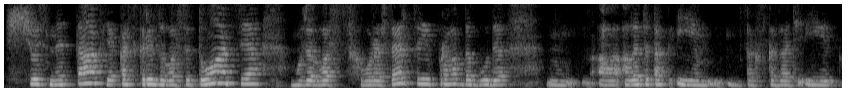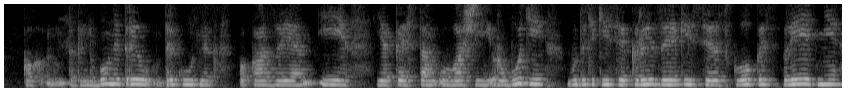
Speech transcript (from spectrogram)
щось не так, якась кризова ситуація. Може, у вас хворе серце і правда буде. А- Але це так і, так сказати, і такий любовний три- трикутник показує, і якесь там у вашій роботі будуть якісь кризи, якісь склоки, сплетні,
